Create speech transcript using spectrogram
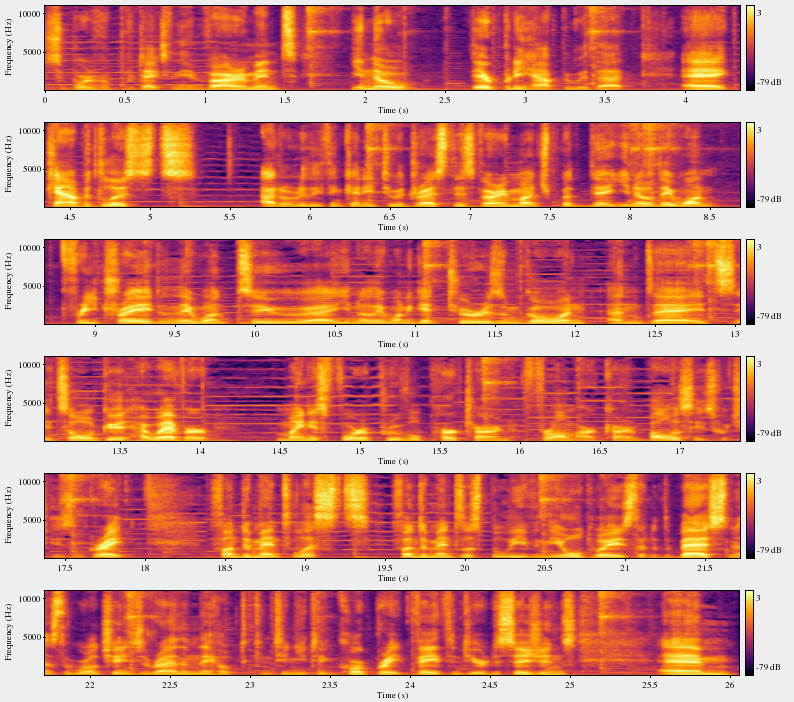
supportive of protecting the environment. You know, they're pretty happy with that. Uh, capitalists. I don't really think I need to address this very much, but they, you know, they want free trade and they want to, uh, you know, they want to get tourism going, and uh, it's it's all good. However, minus four approval per turn from our current policies, which isn't great. Fundamentalists. Fundamentalists believe in the old ways that are the best, and as the world changes around them, they hope to continue to incorporate faith into your decisions. Um,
